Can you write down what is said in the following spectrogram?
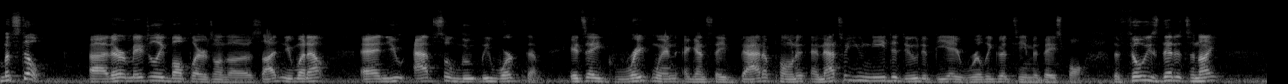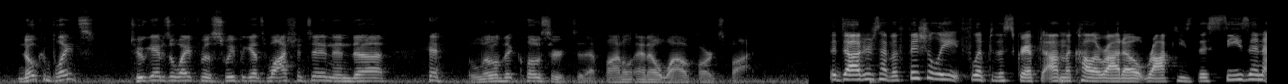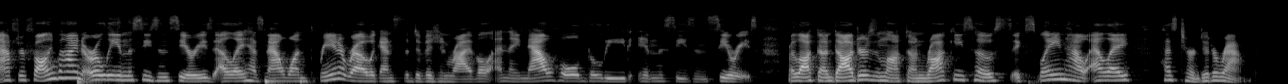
But still, uh, there are major league ball players on the other side, and you went out and you absolutely worked them. It's a great win against a bad opponent, and that's what you need to do to be a really good team in baseball. The Phillies did it tonight. No complaints. Two games away from a sweep against Washington, and uh, a little bit closer to that final NL wildcard spot. The Dodgers have officially flipped the script on the Colorado Rockies this season. After falling behind early in the season series, LA has now won three in a row against the division rival, and they now hold the lead in the season series. Our Locked On Dodgers and Locked On Rockies hosts explain how LA has turned it around.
